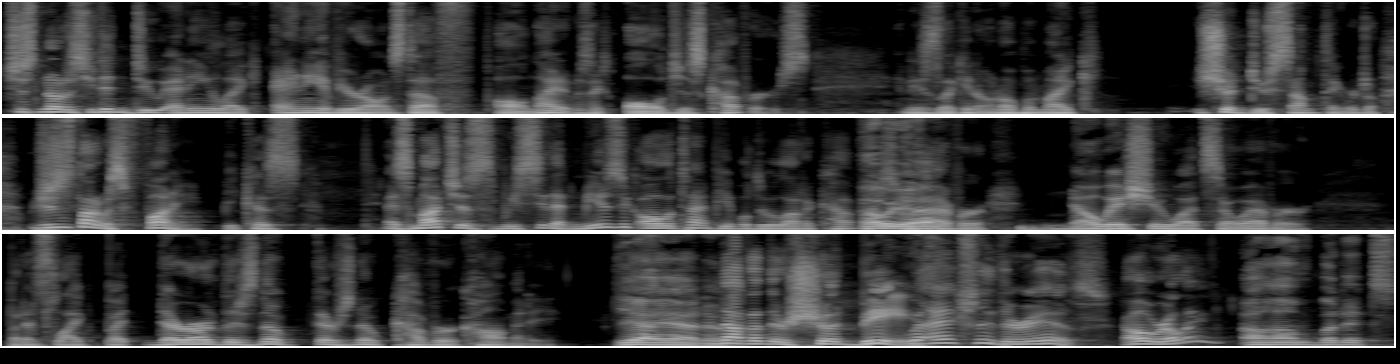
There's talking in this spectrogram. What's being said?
just notice you didn't do any like any of your own stuff all night. It was like all just covers." And he's like, "You know, an open mic, should do something original. Which I just thought it was funny because as much as we see that music all the time, people do a lot of covers Oh, or yeah. whatever, no issue whatsoever. But it's like, but there are there's no there's no cover comedy. Yeah, yeah. is. Not that there should be. well, actually, there is, oh, really? um, but it's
